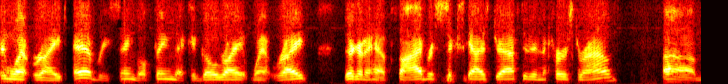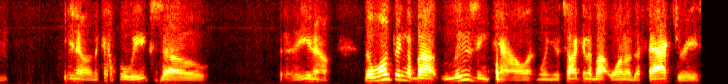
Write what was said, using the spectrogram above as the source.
it went right. Every single thing that could go right went right. They're going to have five or six guys drafted in the first round, um, you know, in a couple weeks. So, you know, the one thing about losing talent when you're talking about one of the factories,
